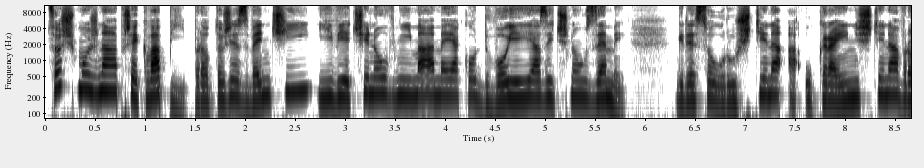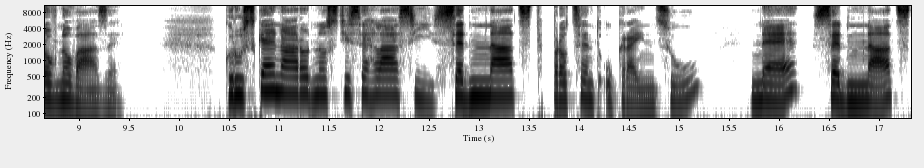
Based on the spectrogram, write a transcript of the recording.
Což možná překvapí, protože zvenčí ji většinou vnímáme jako dvojjazyčnou zemi, kde jsou ruština a ukrajinština v rovnováze. K ruské národnosti se hlásí 17% Ukrajinců, ne 17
